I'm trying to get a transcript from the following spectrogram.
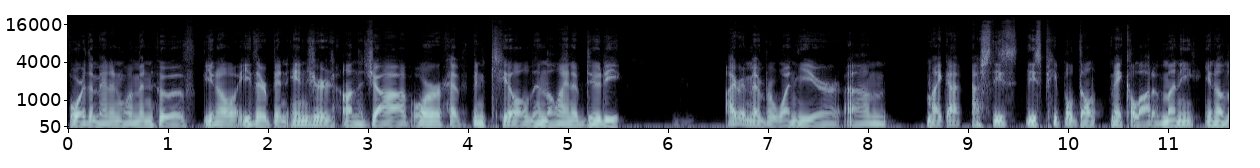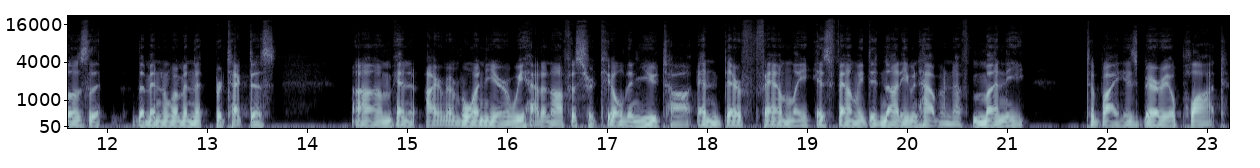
for the men and women who have, you know, either been injured on the job or have been killed in the line of duty. I remember one year, um, my gosh, these these people don't make a lot of money. You know, those the, the men and women that protect us. Um, and I remember one year we had an officer killed in Utah, and their family, his family, did not even have enough money to buy his burial plot.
